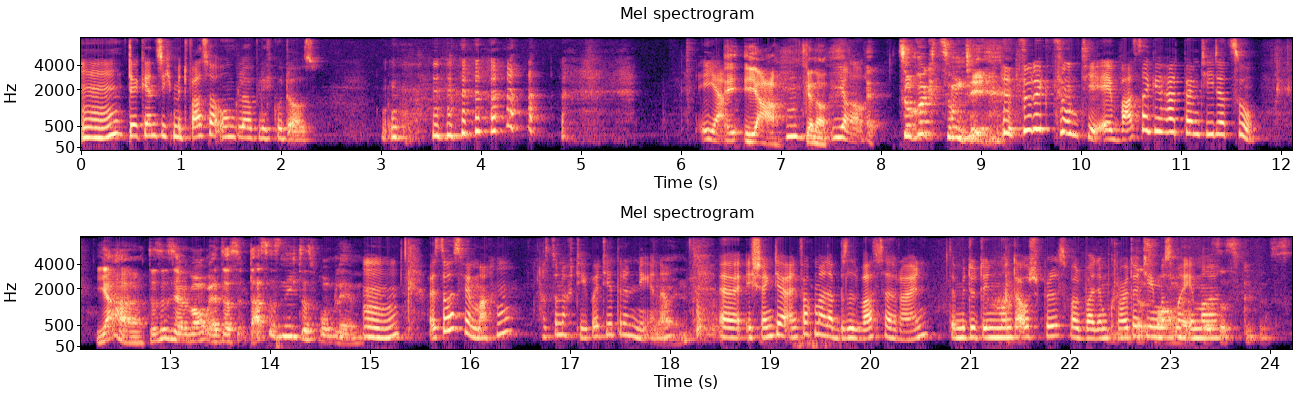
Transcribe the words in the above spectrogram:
Der kennt sich mit Wasser unglaublich gut aus. ja. Ja, genau. Ja. Äh, Zurück zum Tee. Zurück zum Tee. Ey, Wasser gehört beim Tee dazu. Ja, das ist ja überhaupt, das, das ist nicht das Problem. Weißt du, was wir machen? Hast du noch Tee bei dir drin? Nee, ne? Nein. Äh, ich schenke dir einfach mal ein bisschen Wasser rein, damit du den Mund ausspülst, weil bei dem Kräutertee muss man immer. Das, das, das,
